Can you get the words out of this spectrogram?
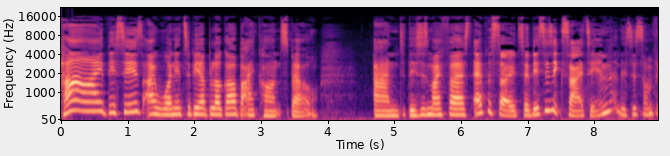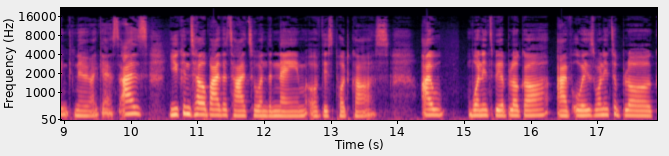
Hi, this is I wanted to be a blogger, but I can't spell. And this is my first episode. So, this is exciting. This is something new, I guess. As you can tell by the title and the name of this podcast, I wanted to be a blogger. I've always wanted to blog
